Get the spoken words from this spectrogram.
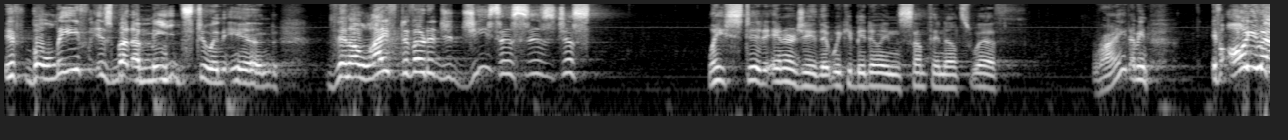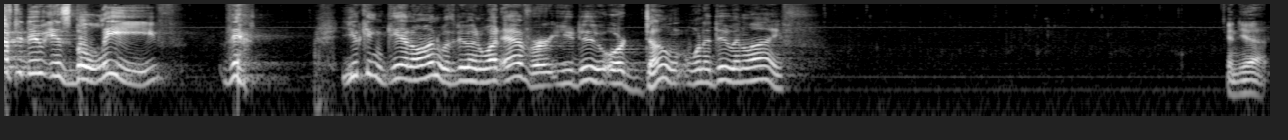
If belief is but a means to an end, then a life devoted to Jesus is just wasted energy that we could be doing something else with. Right? I mean, if all you have to do is believe, then you can get on with doing whatever you do or don't want to do in life. And yet,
